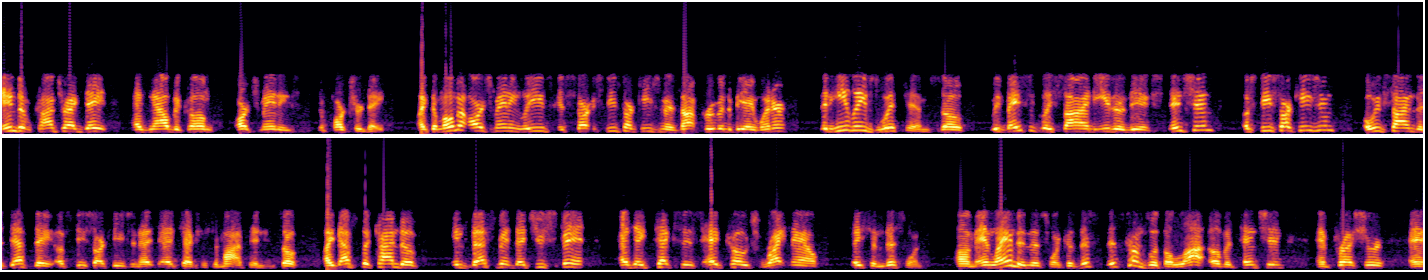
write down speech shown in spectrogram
end of contract date has now become Arch Manning's departure date. Like the moment Arch Manning leaves, if Steve Sarkisian has not proven to be a winner, then he leaves with him. So we basically signed either the extension of Steve Sarkisian or we've signed the death date of Steve Sarkisian at, at Texas, in my opinion. So like that's the kind of investment that you spent as a Texas head coach right now facing this one um, and landing this one because this this comes with a lot of attention and pressure and,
